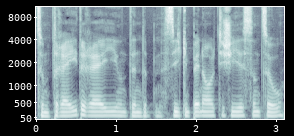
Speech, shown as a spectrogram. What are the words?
zum 3-3 und dann der Sieg im Penalty schießen und so.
